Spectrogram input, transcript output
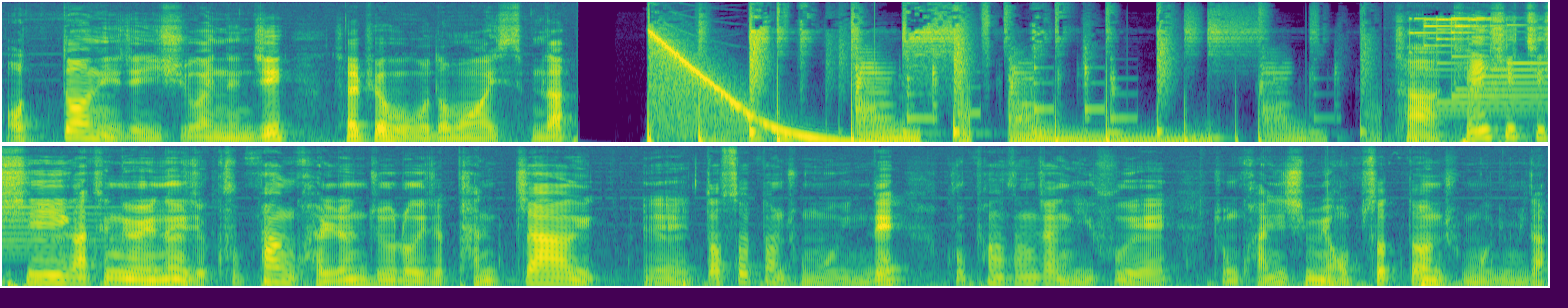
어떤 이제 이슈가 있는지 살펴보고 넘어가겠습니다. 자, KCTC 같은 경우에는 이제 쿠팡 관련주로 이제 반짝 예, 떴었던 종목인데 쿠팡 상장 이후에 좀 관심이 없었던 종목입니다.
